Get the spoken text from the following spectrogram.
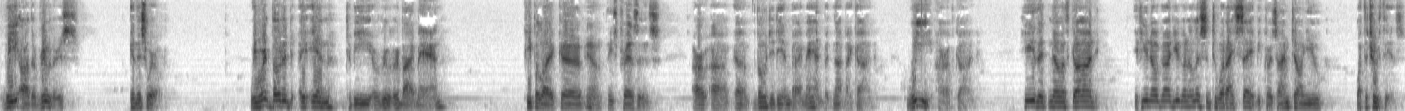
We are the rulers in this world. We weren't voted in to be a ruler by man. People like, uh, you know, these presidents are uh, uh, voted in by man, but not by God. We are of God. He that knoweth God, if you know God, you're going to listen to what I say because I'm telling you what the truth is.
